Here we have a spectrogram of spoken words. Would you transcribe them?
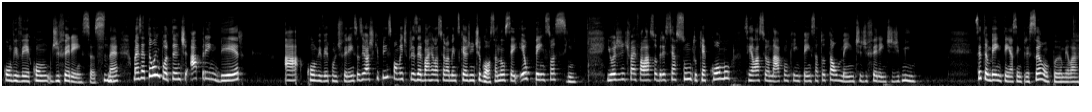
conviver com diferenças, né? Mas é tão importante aprender a conviver com diferenças. Eu acho que principalmente preservar relacionamentos que a gente gosta. Não sei, eu penso assim. E hoje a gente vai falar sobre esse assunto, que é como se relacionar com quem pensa totalmente diferente de mim. Você também tem essa impressão, Pamela?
